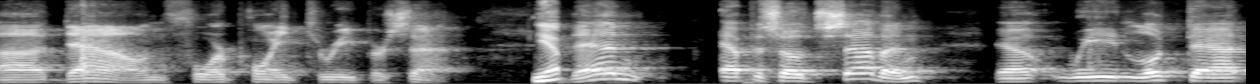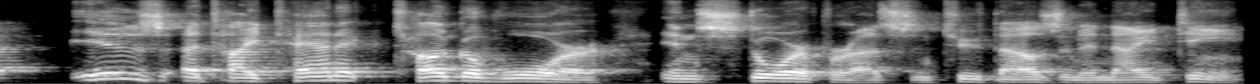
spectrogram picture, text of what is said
uh, down 4.3%. Yep. Then episode seven, uh, we looked at is a titanic tug of war in store for us in 2019.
